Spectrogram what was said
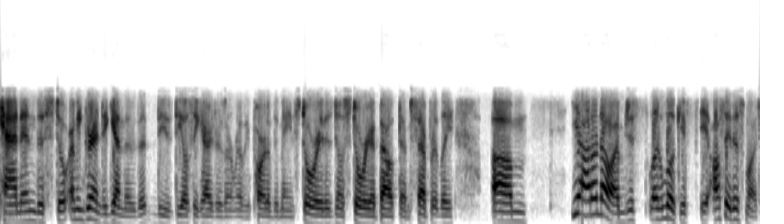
canon the story. I mean, granted, again, the, the, these DLC characters aren't really part of the main story. There's no story about them separately. Um, yeah, I don't know. I'm just like, look, if I'll say this much:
